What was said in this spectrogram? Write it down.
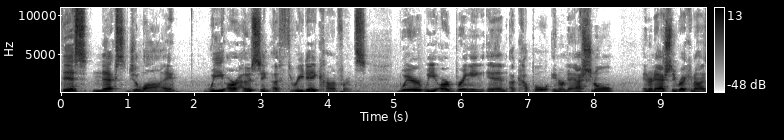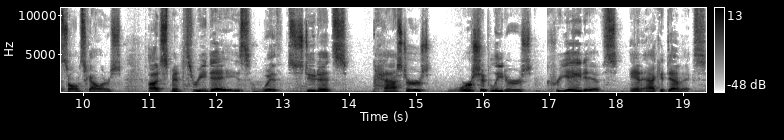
this next July, we are hosting a three-day conference where we are bringing in a couple international, internationally recognized Psalm scholars uh, to spend three days with students, pastors, worship leaders, creatives, and academics.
